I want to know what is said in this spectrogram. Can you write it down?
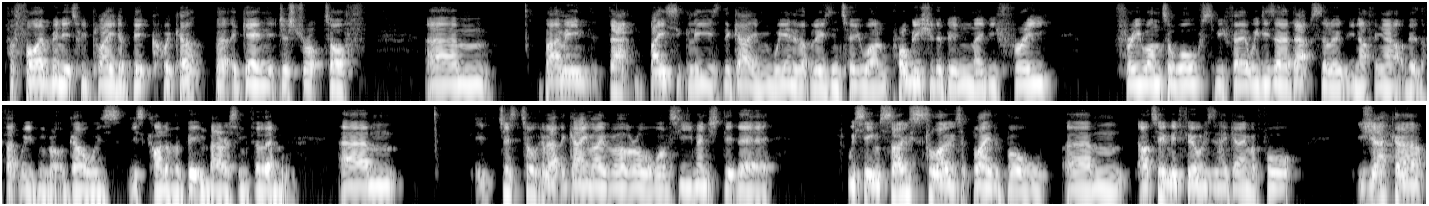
for five minutes we played a bit quicker, but again, it just dropped off. Um, but I mean, that basically is the game. We ended up losing two one. Probably should have been maybe three, three one to Wolves. To be fair, we deserved absolutely nothing out of it. The fact we even got a goal is is kind of a bit embarrassing for them. Um, just talking about the game overall, obviously you mentioned it there. We seem so slow to play the ball. Um, our two midfielders in the game, I thought Xhaka,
